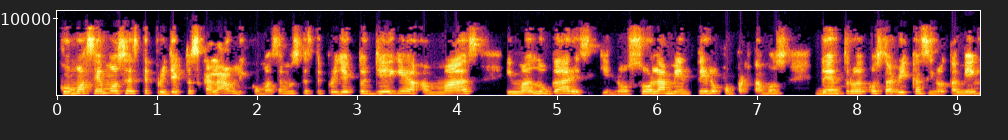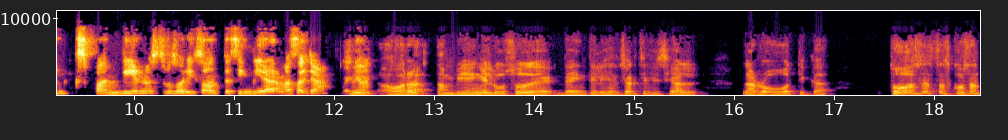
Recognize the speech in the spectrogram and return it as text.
¿cómo hacemos este proyecto escalable? ¿Cómo hacemos que este proyecto llegue a, más y más lugares? Y que no solamente lo compartamos dentro de Costa Rica, sino también expandir nuestros horizontes y mirar más allá. Sí, ahora también el uso de, de inteligencia artificial, la robótica, todas estas cosas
